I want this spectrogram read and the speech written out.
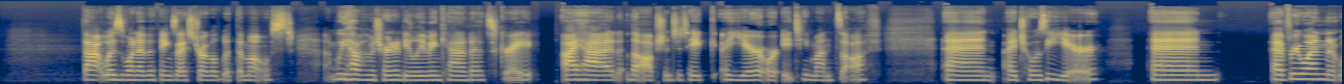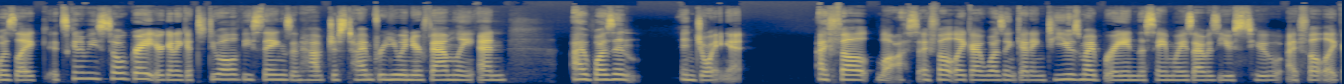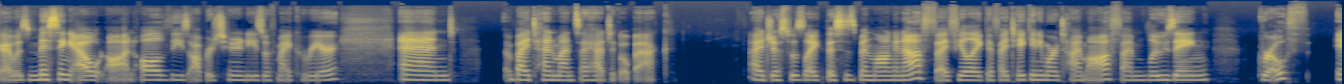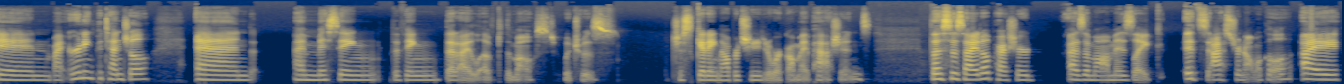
That was one of the things I struggled with the most. We have maternity leave in Canada. It's great. I had the option to take a year or 18 months off, and I chose a year. And everyone was like, it's going to be so great. You're going to get to do all of these things and have just time for you and your family. And I wasn't enjoying it. I felt lost. I felt like I wasn't getting to use my brain the same ways I was used to. I felt like I was missing out on all of these opportunities with my career. And by 10 months, I had to go back. I just was like, this has been long enough. I feel like if I take any more time off, I'm losing growth in my earning potential. And I'm missing the thing that I loved the most, which was just getting the opportunity to work on my passions. The societal pressure as a mom is like, it's astronomical. I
